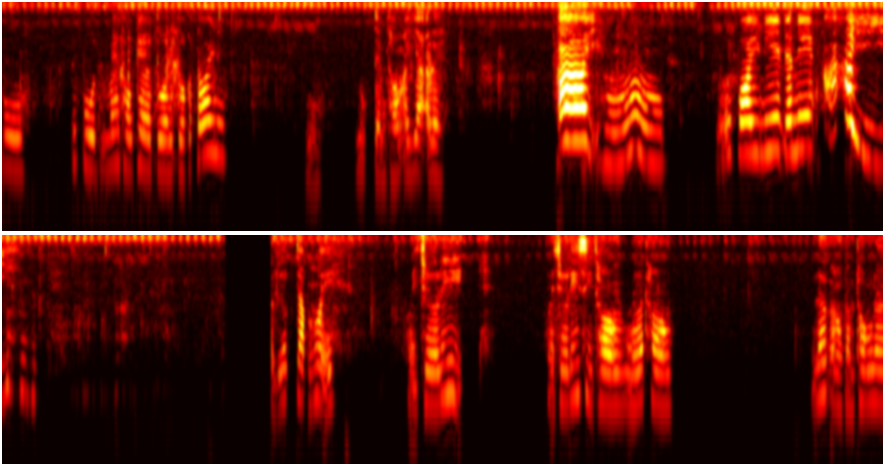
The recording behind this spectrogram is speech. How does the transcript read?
ปู ได้ปูแม่ท้องแก่ตัวตัวกระต้อยนี่ลูกเต็มท้องอายะเลยไอ้หืมโอ้ยปล่อยนี่จะนี่อ้เลือกจับหอย หอยเชอรี่ หอยเชอรี่สีทอง เนื้อทอง เลือกเอาตามทองนา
